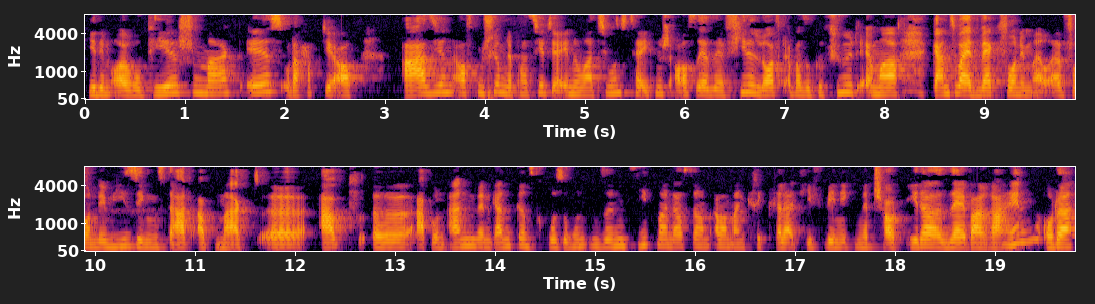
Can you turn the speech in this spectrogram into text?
hier dem europäischen Markt ist? Oder habt ihr auch Asien auf dem Schirm. Da passiert ja innovationstechnisch auch sehr, sehr viel, läuft aber so gefühlt immer ganz weit weg von dem, äh, von dem hiesigen Start-up-Markt äh, ab, äh, ab und an. Wenn ganz, ganz große Runden sind, sieht man das dann, aber man kriegt relativ wenig mit. Schaut jeder selber rein oder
